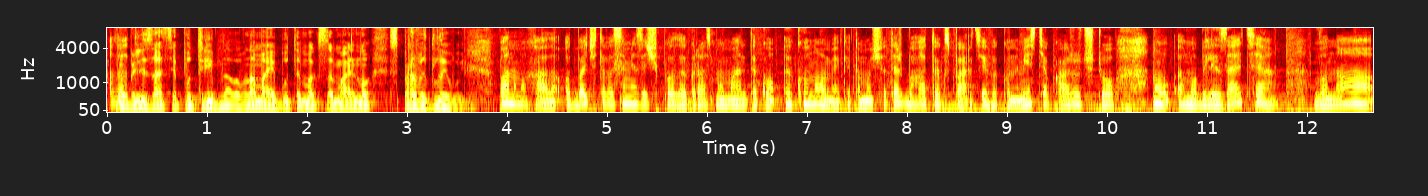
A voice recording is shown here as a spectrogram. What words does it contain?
Але Мобілізація от... потрібна, але вона має бути максимально справедливою. Пане Михайле, от бачите, ви самі зачепили якраз момент економіки, тому що теж багато експертів, економістів кажуть, що ну мобілізація вона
